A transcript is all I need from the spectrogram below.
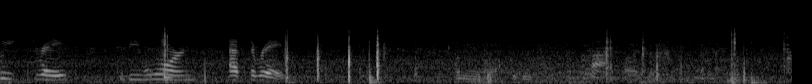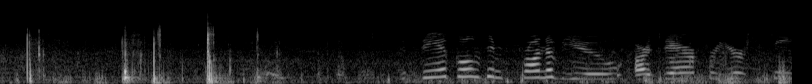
week's race to be worn at the race. The vehicles in front of you are there for your safety.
